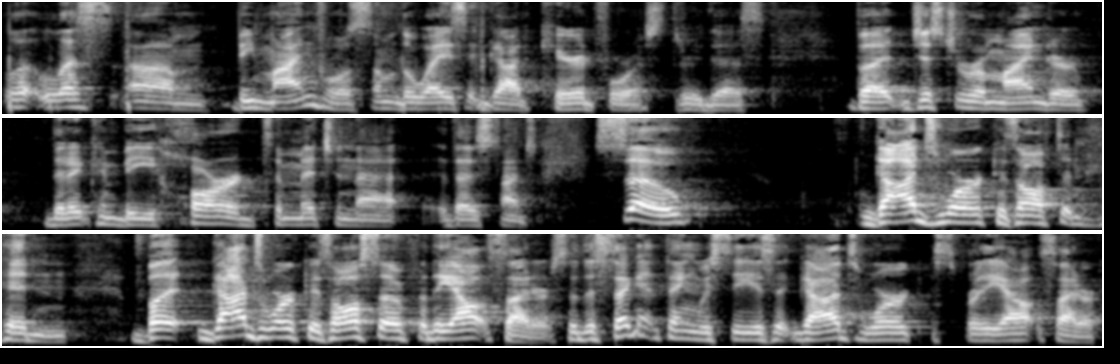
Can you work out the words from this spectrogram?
let, let's um, be mindful of some of the ways that God cared for us through this. But just a reminder, that it can be hard to mention that at those times. So, God's work is often hidden, but God's work is also for the outsider. So, the second thing we see is that God's work is for the outsider.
